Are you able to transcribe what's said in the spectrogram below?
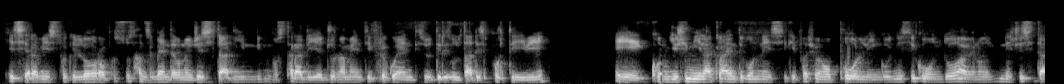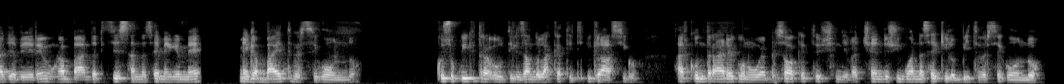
e si era visto che loro sostanzialmente avevano necessità di mostrare degli aggiornamenti frequenti su dei risultati sportivi e con 10.000 client connessi che facevano polling ogni secondo avevano necessità di avere una banda di 66 MB, megabyte per secondo. Questo qui tra, utilizzando l'HTTP classico. Al contrario, con un WebSocket scendeva a 156 kilobit per secondo.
